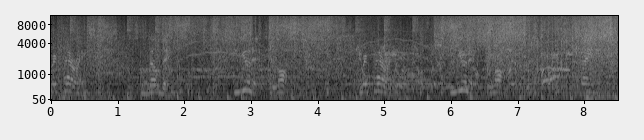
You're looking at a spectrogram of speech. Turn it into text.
Repairing. Building. Unit lost. Repairing. Unit lost. Training.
